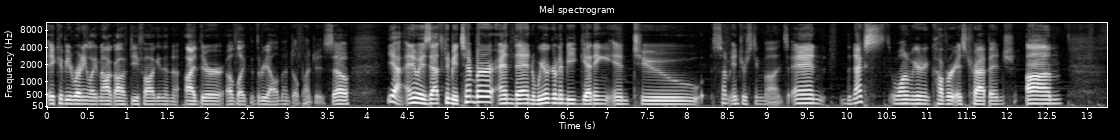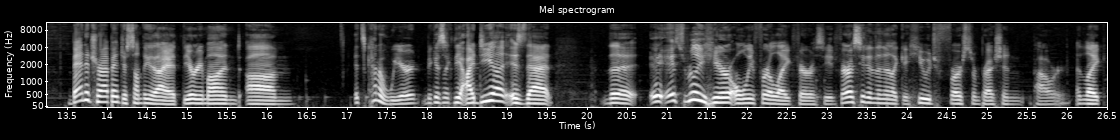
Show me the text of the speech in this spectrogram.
it could be running like knockoff defog and then either of like the three elemental punches. So yeah, anyways, that's gonna be Timburr, and then we're gonna be getting into some interesting mods. And the next one we're gonna cover is Trapinch. Um, Banded Trapinch is something that I had theory mod. Um, it's kind of weird because like the idea is that the it, it's really here only for like Ferroseed, Ferroseed, and then like a huge first impression power, and like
